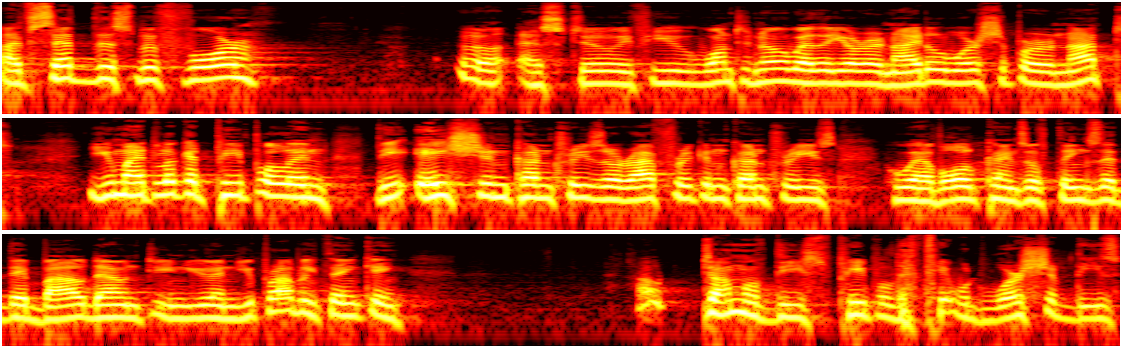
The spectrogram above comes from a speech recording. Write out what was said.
I've said this before uh, as to if you want to know whether you're an idol worshiper or not, you might look at people in the Asian countries or African countries who have all kinds of things that they bow down to you, and you're probably thinking, how dumb of these people that they would worship these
